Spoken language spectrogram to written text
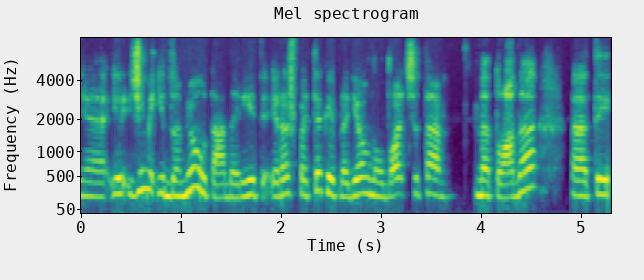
ir žymiai įdomiau tą daryti. Ir aš pati, kai pradėjau naudoti šitą metodą, tai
